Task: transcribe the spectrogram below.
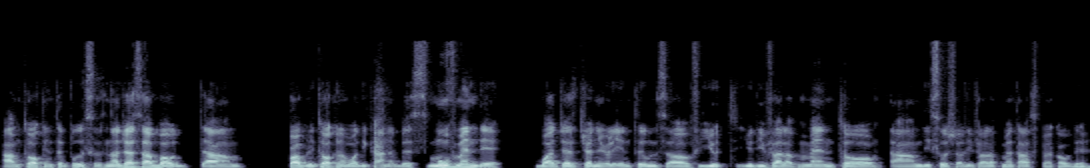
I'm talking to persons, not just about um probably talking about the cannabis movement there, but just generally in terms of youth youth development or um the social development aspect out there.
